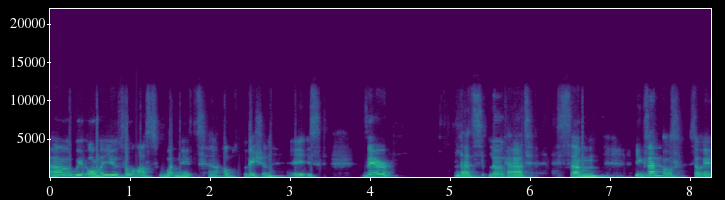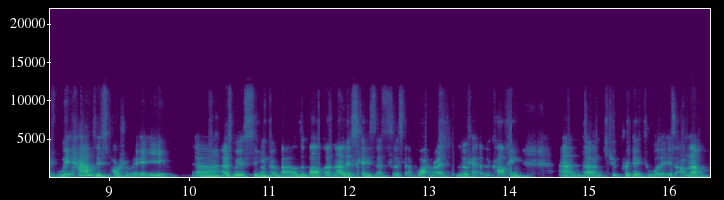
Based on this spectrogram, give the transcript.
uh, we only use the loss when its uh, observation is there. Let's look at some examples. So if we have this partial AE, uh, as we think about the Bob and Alice case, that's the step one, right? Look at the coughing and then to predict what is unknown.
